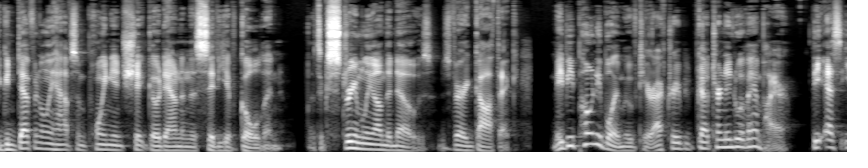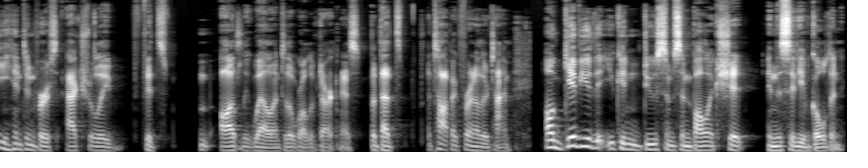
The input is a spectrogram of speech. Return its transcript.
You can definitely have some poignant shit go down in the city of Golden. That's extremely on the nose. It's very gothic. Maybe Ponyboy moved here after he got turned into a vampire. The S.E. Hinton verse actually fits oddly well into the world of darkness, but that's a topic for another time. I'll give you that you can do some symbolic shit in the city of Golden.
